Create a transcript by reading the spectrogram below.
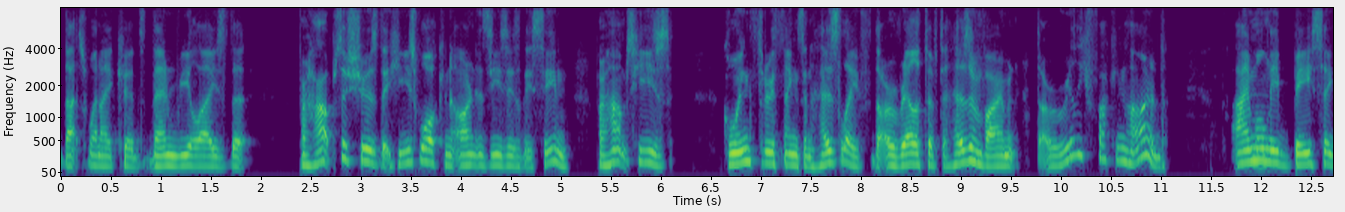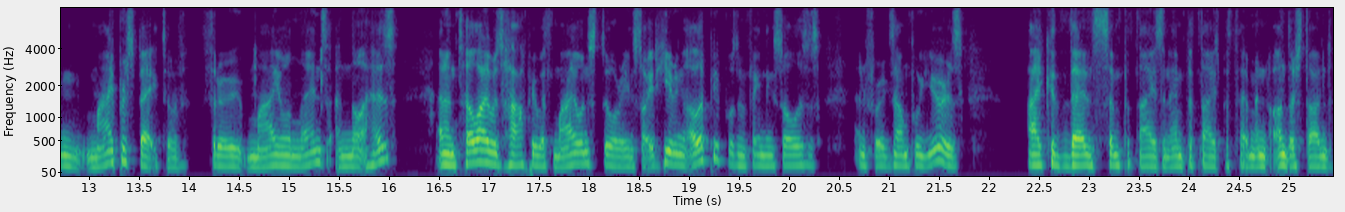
that's when I could then realize that perhaps the shoes that he's walking aren't as easy as they seem. Perhaps he's going through things in his life that are relative to his environment that are really fucking hard. I'm mm. only basing my perspective through my own lens and not his. And until I was happy with my own story and started hearing other people's and finding solaces, and for example, yours, I could then sympathize and empathize with him and understand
